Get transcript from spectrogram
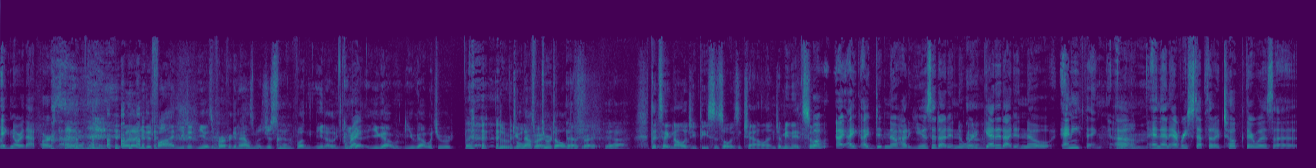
ignore that part. Well, no, you did fine. You did. You, it was a perfect announcement. It just wasn't. You know, you Right. got you got you got what you were. They were told, announced what you were told. That's right. Yeah. The technology piece is always a challenge. I mean, it's so Well, I, I, I didn't know how to use it. I didn't know where Yeah. to get it. I didn't know anything. Yeah. Um, and then every step that I took, there was a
